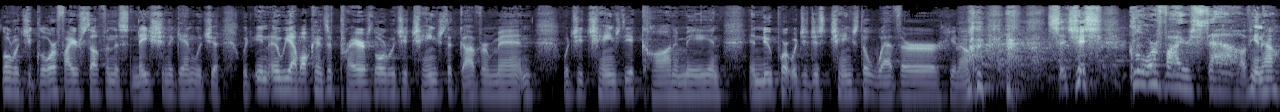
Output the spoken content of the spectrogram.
Lord, would you glorify yourself in this nation again? Would you, would, and we have all kinds of prayers. Lord, would you change the government? Would you change the economy? And in Newport, would you just change the weather? You know, so just glorify yourself, you know?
